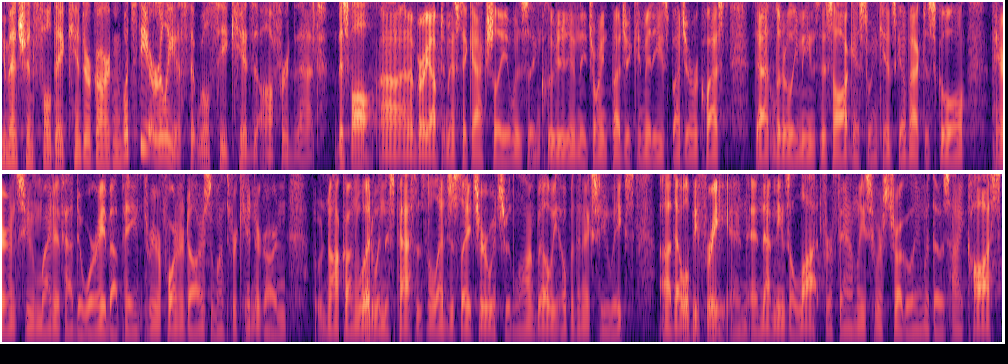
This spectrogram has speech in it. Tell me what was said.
You mentioned full day kindergarten. What's the earliest that we'll see kids offered that? This fall, uh, and I'm very optimistic actually. It was included in the Joint Budget Committee's budget request. That literally means this August, when kids go back to school, parents who might have had to worry about paying three or four hundred dollars a month for kindergarten, knock on wood, when this passes the legislature, which with long bill we hope in the next few weeks, uh, that will be free, and and that means a lot for families who are struggling with those high costs.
